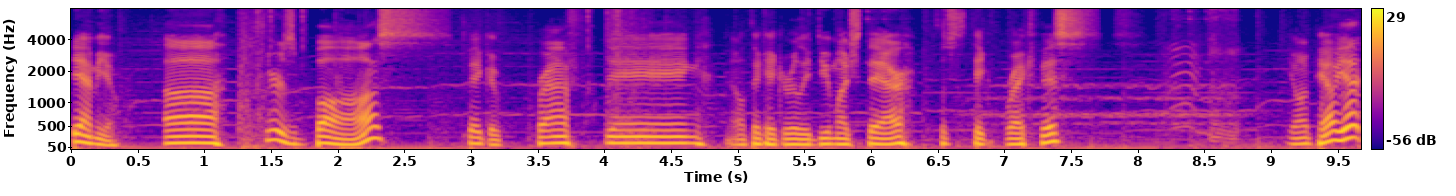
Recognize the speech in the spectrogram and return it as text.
Damn you. Uh, here's boss. Bag of Crafting. I don't think I can really do much there. So let's just take breakfast. You want to pay out yet?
